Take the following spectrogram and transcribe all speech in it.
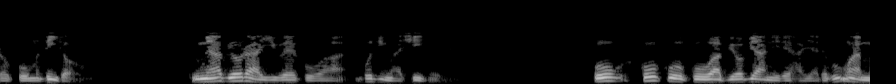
တော့ ကိုမသိတော့သူများပြောတာကြီးပဲ ကိုကကိုကြည့်မှရှိနေတယ် ကိုကိုကိုကိုက ပြောပြနေတဲ့ဟာကြီးတခုမှ မ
